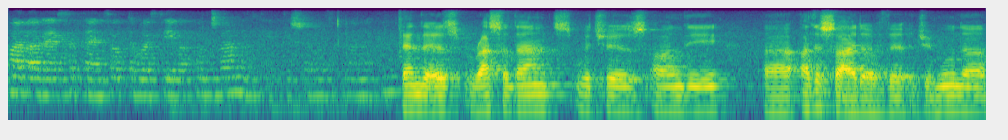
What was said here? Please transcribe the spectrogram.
Van a rezidenc ott, ahol Széva Kuncs van, mint itt is, ahol van nekünk. Then there's Rasadance, which is on the uh, other side of the Jamuna,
